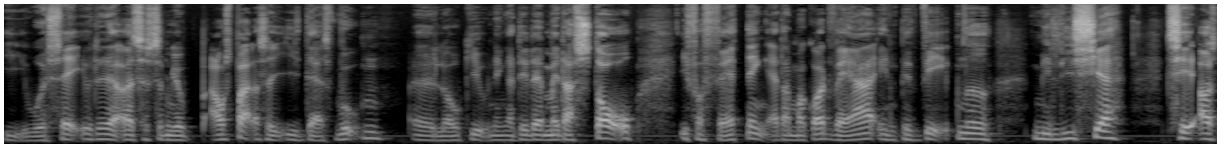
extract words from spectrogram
i, USA, jo det der, altså, som jo afspejler sig i deres våbenlovgivning, og det der med, der står i forfatning, at der må godt være en bevæbnet militia til, at,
